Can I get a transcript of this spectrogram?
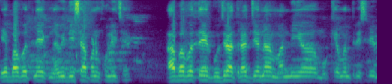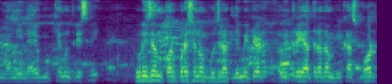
એ બાબતને એક નવી દિશા પણ ખુલી છે. આ બાબતે ગુજરાત રાજ્યના માનનીય મુખ્યમંત્રી શ્રી, માનનીય નાયબ મુખ્યમંત્રી Shri, Tourism Corporation of Gujarat Limited, પવિત્ર યાત્રાધામ વિકાસ બોર્ડ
